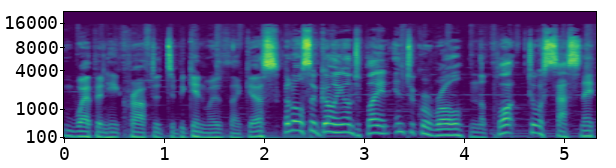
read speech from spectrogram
weapon he crafted to begin with, I guess, but also going on to play an integral role in the plot to assassinate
